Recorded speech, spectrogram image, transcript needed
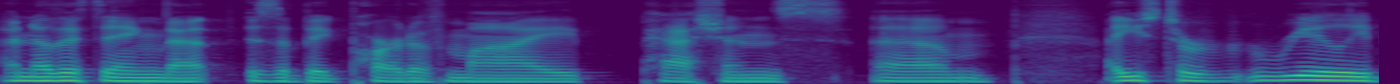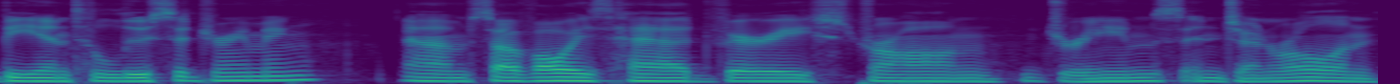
another thing that is a big part of my passions, um, I used to really be into lucid dreaming. Um, so I've always had very strong dreams in general, and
